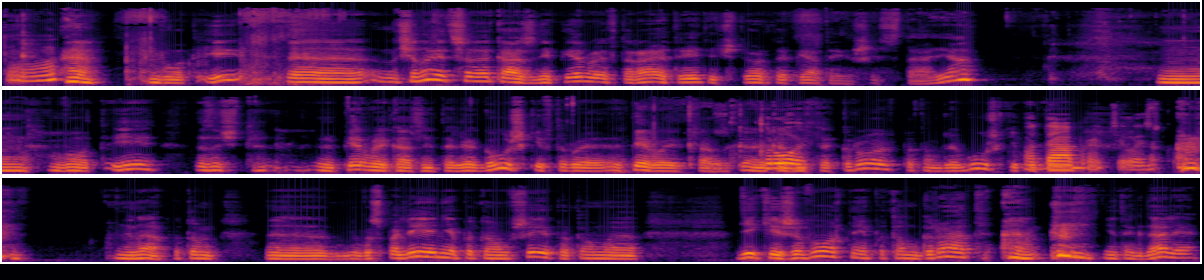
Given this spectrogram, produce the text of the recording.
Так. Вот. И э, начинается казни. Первая, вторая, третья, четвертая, пятая, шестая. Вот. И, значит, э, первая казнь это лягушки, вторая, первая казнь, казнь Кровь. это кровь, потом лягушки, потом, Вода обратилась. к крови. да, потом э, воспаление, потом вши, потом э, дикие животные, потом град и так далее.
